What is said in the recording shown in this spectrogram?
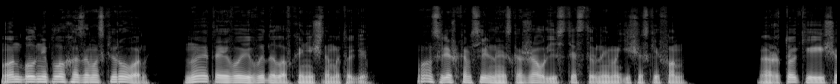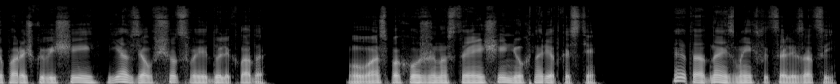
Он был неплохо замаскирован, но это его и выдало в конечном итоге. Он слишком сильно искажал естественный магический фон. Ртоки и еще парочку вещей я взял в счет своей доли клада. У вас, похоже, настоящий нюх на редкости. Это одна из моих специализаций.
